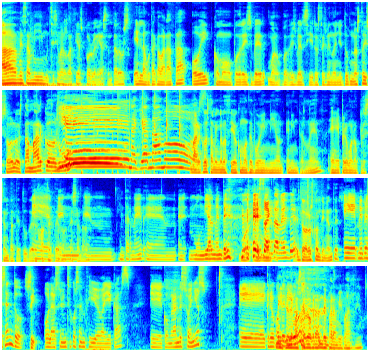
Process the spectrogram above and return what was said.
Ah, mes a mí, muchísimas gracias por venir a sentaros en la butaca barata. Hoy, como podréis ver, bueno, podréis ver si lo estáis viendo en YouTube, no estoy solo, está Marcos. ¡Uh! ¡Bien! ¡Aquí andamos! Marcos, también conocido como The Boy Neon en internet. Eh, pero bueno, preséntate tú, te dejo Eh, hacerte en, ese honor. en internet, en, en- mundialmente, Bueno, exactamente. En todos los continentes. Eh, ¿Me presento? Sí. Hola, soy un chico sencillo de Vallecas, eh, con grandes sueños. Eh, creo Me demasiado grande para mi barrio.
